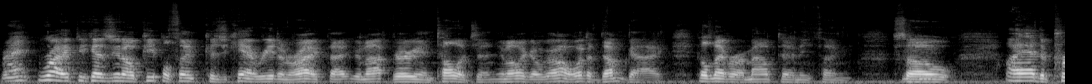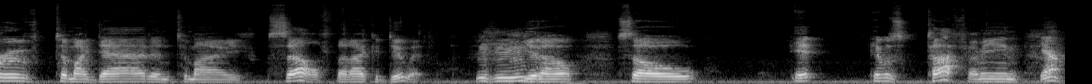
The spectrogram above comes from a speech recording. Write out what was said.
right? right. Because you know, people think because you can't read and write that you're not very intelligent. You know, they go, "Oh, what a dumb guy! He'll never amount to anything." So, I had to prove to my dad and to myself that I could do it. Mm-hmm. you know so it it was tough i mean Yeah.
